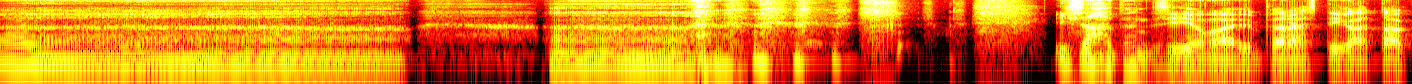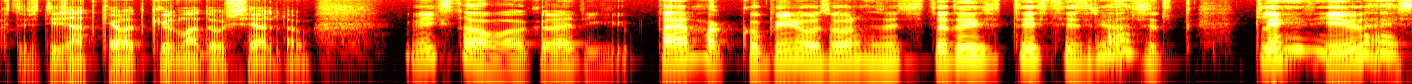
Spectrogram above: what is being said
isad on siiamaani pärast igat aktust, isad käivad külma duši all nagu. miks ta oma kuradi päraku minu suunas ütles, ta tõi- tõstis reaalselt kleedi üles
